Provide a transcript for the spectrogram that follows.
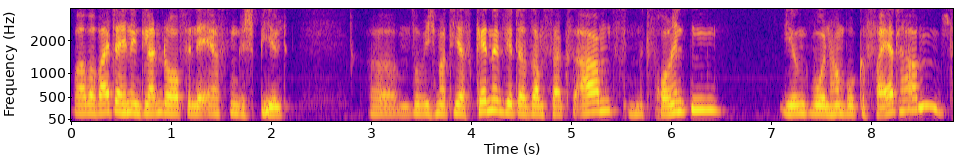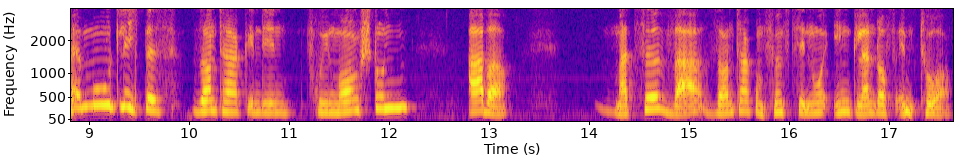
war aber weiterhin in Glandorf in der ersten gespielt. Ähm, so wie ich Matthias kenne, wird er samstags abends mit Freunden irgendwo in Hamburg gefeiert haben, vermutlich bis Sonntag in den frühen Morgenstunden. Aber Matze war Sonntag um 15 Uhr in Glandorf im Tor.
